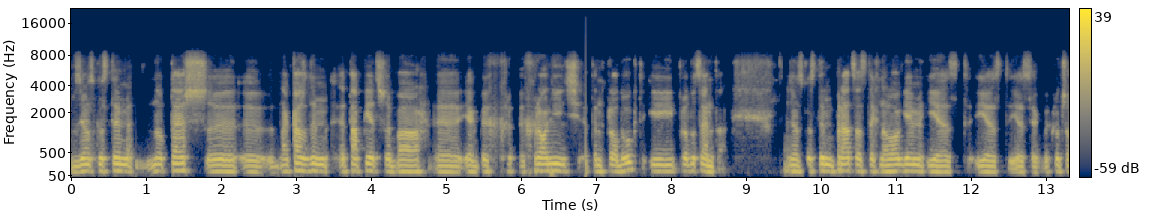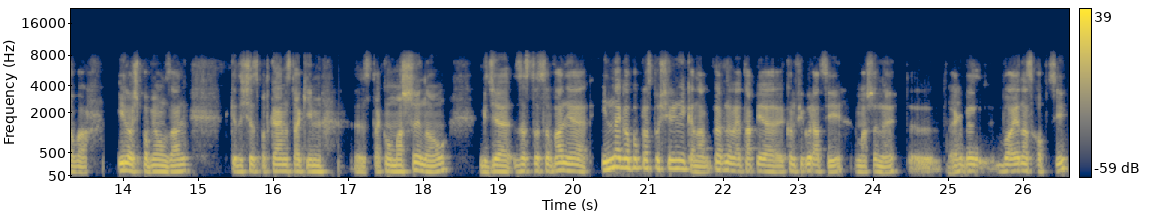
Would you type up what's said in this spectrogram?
W związku z tym, no też na każdym etapie trzeba jakby ch- chronić ten produkt i producenta. W związku z tym praca z technologiem jest, jest, jest jakby kluczowa. Ilość powiązań. Kiedyś się spotkałem z, takim, z taką maszyną, gdzie zastosowanie innego po prostu silnika na pewnym etapie konfiguracji maszyny, to, to jakby była jedna z opcji,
